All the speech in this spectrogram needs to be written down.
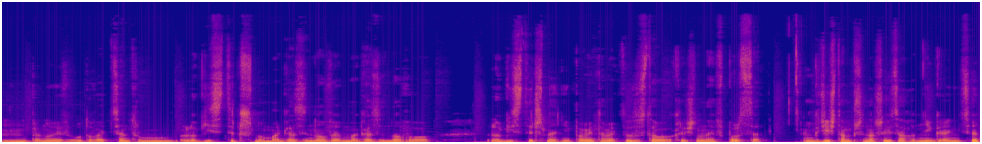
mm, planuje wybudować centrum logistyczno-magazynowe, magazynowo-logistyczne, nie pamiętam jak to zostało określone, w Polsce, gdzieś tam przy naszej zachodniej granicy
